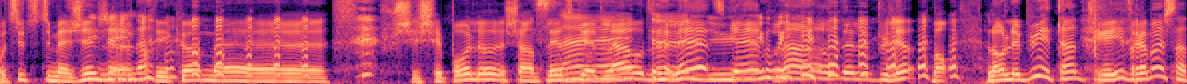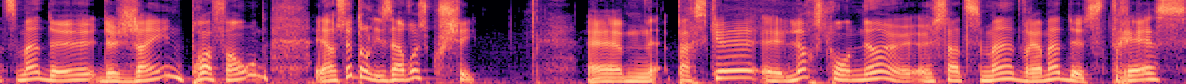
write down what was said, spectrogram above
tu sais, tu t'imagines, t'es comme, euh, je sais pas, là, chante Let's Get Loud, Let's Get Loud. Bon, alors le but étant de créer vraiment un sentiment de, de gêne profonde. Et ensuite, on les envoie se coucher. Euh, parce que euh, lorsqu'on a un, sentiment vraiment de stress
